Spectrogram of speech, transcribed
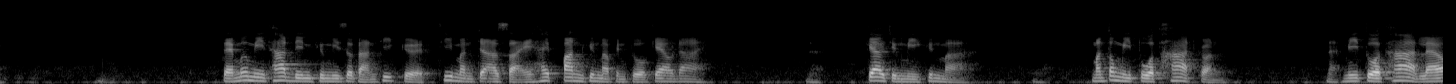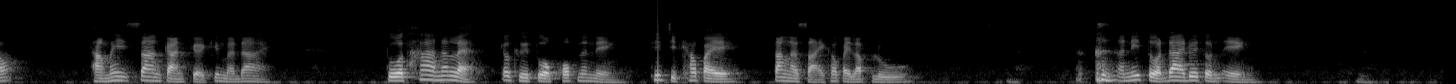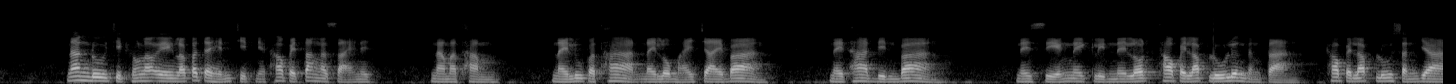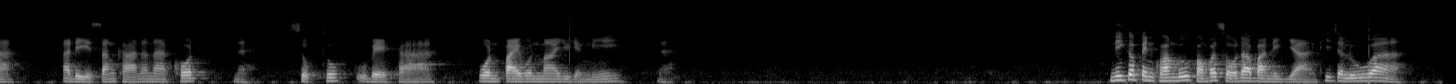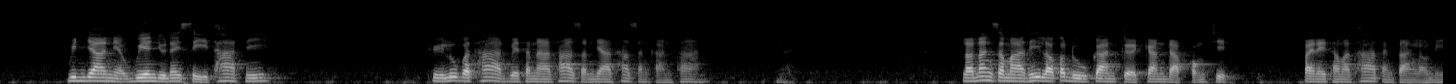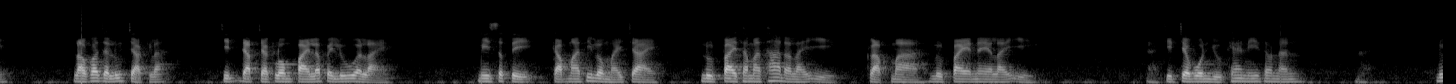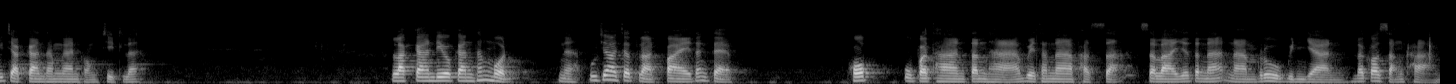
แต่เมื่อมีธาตุดินคือมีสถานที่เกิดที่มันจะอาศัยให้ปั้นขึ้นมาเป็นตัวแก้วได้ แก้วจึงมีขึ้นมา มันต้องมีตัวธาตุก่อน มีตัวธาตุแล้ว ทำให้สร้างการเกิดขึ้นมาได้ ตัวธาตุนั่นแหละก็คือตัวพบนั่นเอง ที่จิตเข้าไปตั้งอาศัยเข้าไปรับรู้ อันนี้ตรวจได้ด้วยตนเอง นั่งดูจิตของเราเองเราก็จะเห็นจิตเนี่ยเข้าไปตั้งอาศัยในนามธรรม ในรูปธาตุในลมหายใจบ้าง ในธาตุดินบ้าง ในเสียงในกลิ่นในรสเข้าไปรับรู้เรื่องต่างๆ เข้าไปรับรู้สัญญา อดีตสังขารอนาคตนะสุขทุกข์อุเบกขา วนไปวนมาอยู่อย่างนี้นะนี่ก็เป็นความรู้ของพระโสดาบันอีกอย่างที่จะรู้ว่าวิญญาณเนี่ยเวียนอยู่ในสี่ธาตุนี้ คือรูปธาตุเวทนาธาตุสัญญาธาตุสังขารธาตุเรานั่งสมาธิเราก็ดูการเกิดการดับของจิตไปในธรรมธาตุต่าง ๆ เหล่านี้ เราก็จะรู้จักละ จิตดับจากลมไปแล้วไปรู้อะไร มีสติกลับมาที่ลมหายใจ หลุดไปธรรมธาตุอะไรอีก กลับมาหลุดไปในอะไรอีก จิตจะวนอยู่แค่นี้เท่านั้น รู้จักการทำงานของจิตแล้วหลักการเดียวกันทั้งหมดนะผู้เจ้าจะตรัสไปตั้งแต่พบอุปทานตัณหา เวทนาผัสสะสลายตนะนามรูปวิญญาณ แล้วก็สังขาร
